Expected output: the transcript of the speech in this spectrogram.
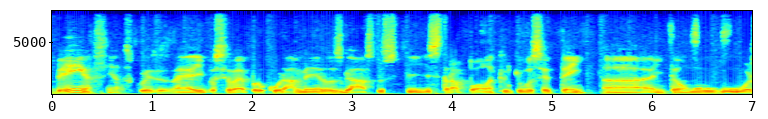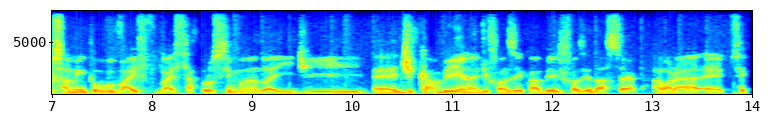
bem assim as coisas, né? E você vai procurar menos gastos que extrapolam aquilo que você tem. Uh, então o, o, orçamento vai, vai se aproximando aí de, é, de caber, né? De fazer caber, de fazer dar certo. Agora, é, você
